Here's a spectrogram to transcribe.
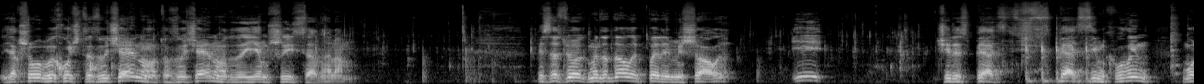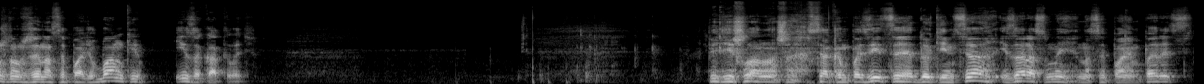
Якщо ви хочете звичайного, то звичайного додаємо 60 грам. Після цього, як ми додали, перемішали і через 5 5-7 хвилин можна вже насипати в банки і закатувати. Підійшла наша вся композиція до кінця, і зараз ми насипаємо перець,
